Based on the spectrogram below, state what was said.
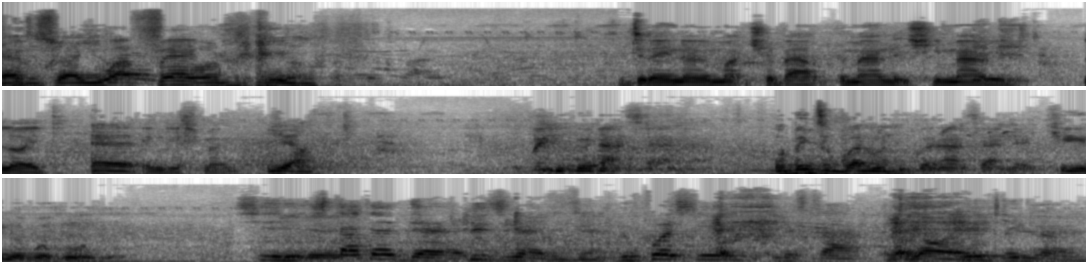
that is why you are fair. Do they know much about the man that she married, Lloyd, Uh, Englishman? Yeah. She started the business before seeing Mr. Lloyd. Lloyd. Lloyd.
